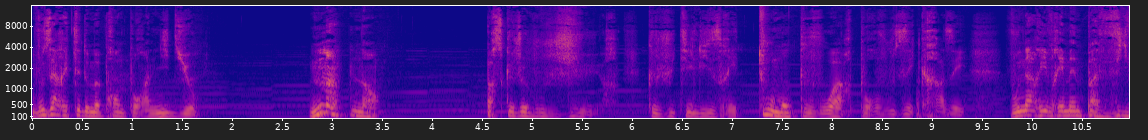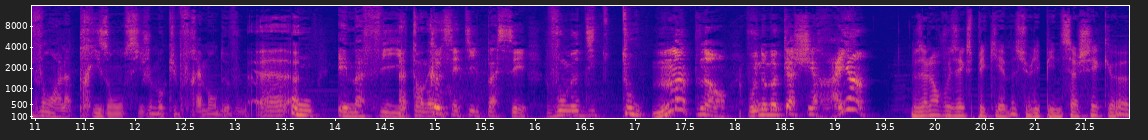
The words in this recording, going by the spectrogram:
Vous arrêtez de me prendre pour un idiot. Maintenant. Parce que je vous jure que j'utiliserai tout mon pouvoir pour vous écraser. Vous n'arriverez même pas vivant à la prison si je m'occupe vraiment de vous. Où est ma fille? attendez. Que s'est-il passé? Vous me dites tout maintenant Vous ne me cachez rien Nous allons vous expliquer, monsieur Lépine. Sachez que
